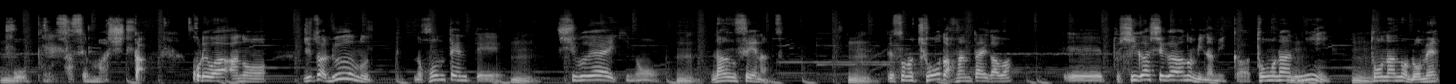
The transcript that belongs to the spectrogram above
オープンさせました。これは、あの、実はルームの本店って、うん。渋谷駅のうん。南西なんですよ。うん。で、そのちょうど反対側、えっと、東側の南側、東南に、うん。東南の路面。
